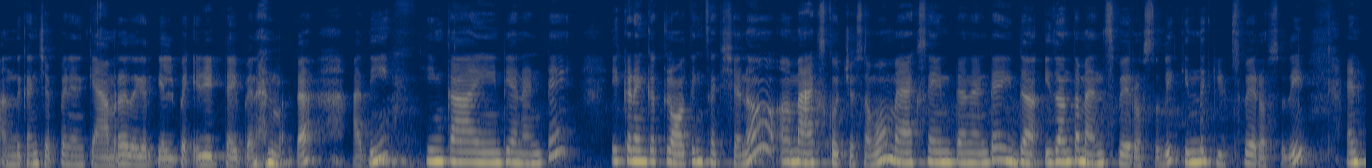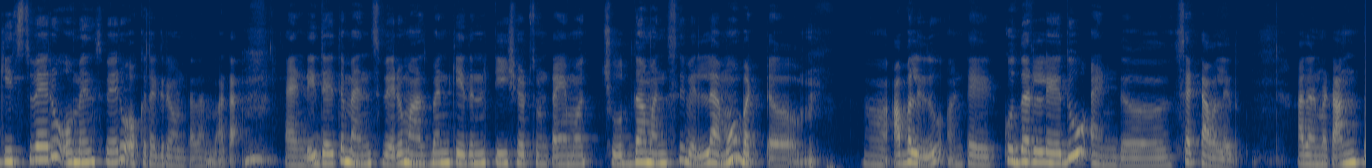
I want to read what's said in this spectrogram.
అందుకని చెప్పి నేను కెమెరా దగ్గరికి వెళ్ళిపోయి ఎడిట్ అయిపోయాను అనమాట. అది ఇంకా ఏంటి అని అంటే ఇక్కడ ఇంకా క్లాతింగ్ సెక్షన్ మ్యాక్స్కి వచ్చేసాము. మ్యాక్స్ ఏంటనంటే ఇద ఇదంతా మెన్స్ వేర్ వస్తుంది. కింద కిడ్స్ వేర్ వస్తుంది. And kids wear women's wear ఒక దగ్గర ఉంటుంది అనమాట అండ్ ఇదైతే మెన్స్ వేరు మా హస్బెండ్కి ఏదైనా టీ షర్ట్స్ ఉంటాయేమో చూద్దామనేసి వెళ్ళాము. బట్ అవ్వలేదు. అంటే కుదరలేదు. అండ్ సెట్ అవ్వలేదు. అదనమాట అంత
